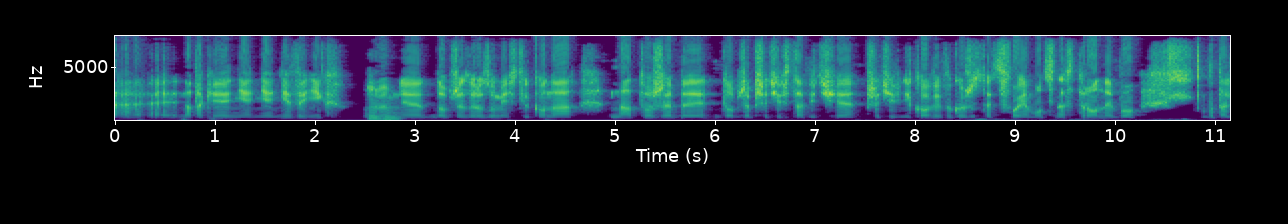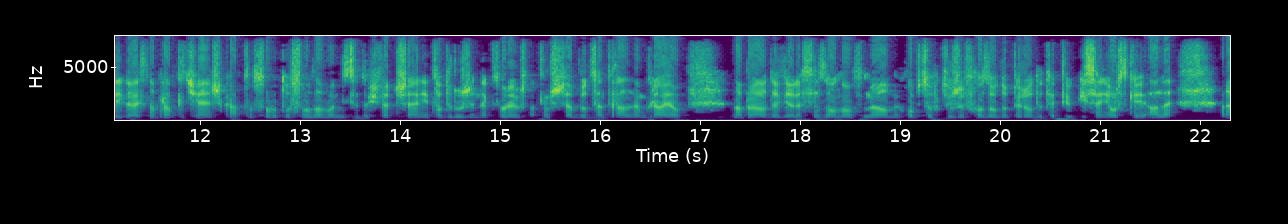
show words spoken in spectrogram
e, na takie nie, nie, nie wynik, żeby mhm. mnie dobrze zrozumieć, tylko na, na to, żeby dobrze przeciwstawić się przeciwnikowi, wykorzystać swoje mocne strony, bo, bo ta liga jest naprawdę ciężka. To są, to są zawodnicy doświadczeni, to drużyny, które już na tym szczeblu centralnym grają naprawdę wiele sezonów. My mamy chłopców, którzy wchodzą dopiero do tej piłki seniorskiej, ale, e,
